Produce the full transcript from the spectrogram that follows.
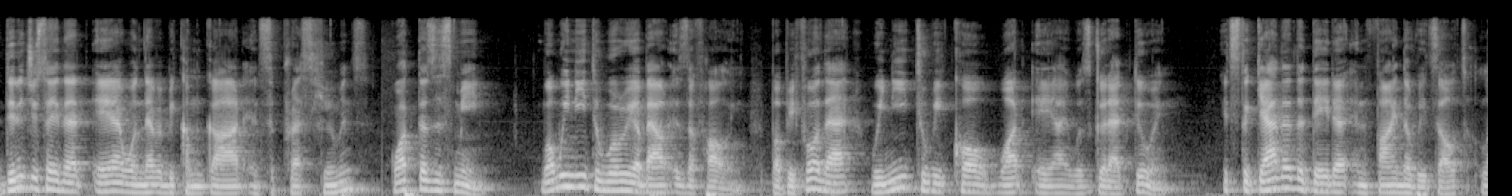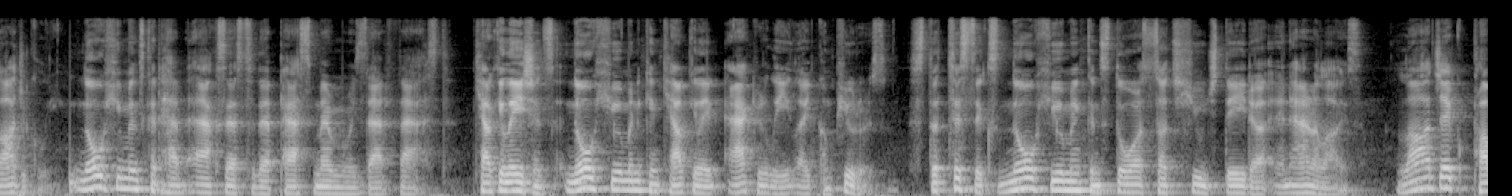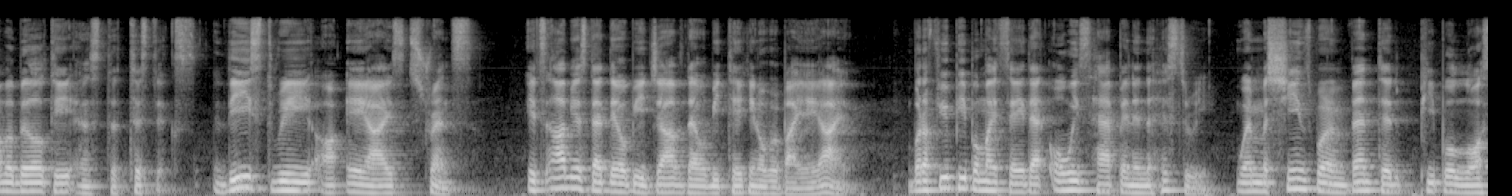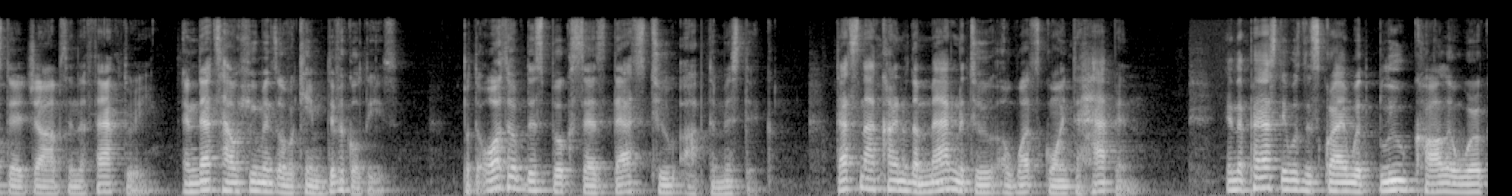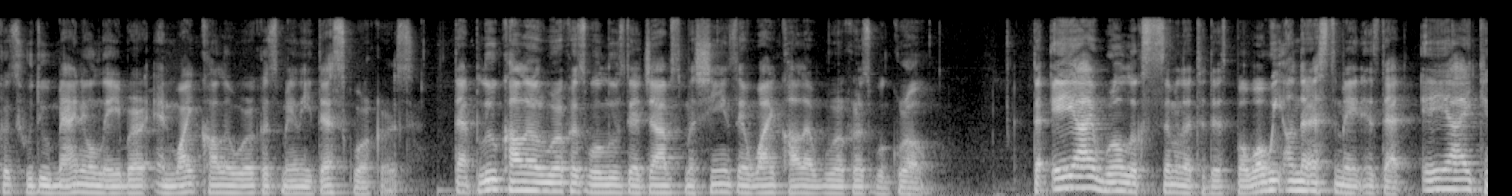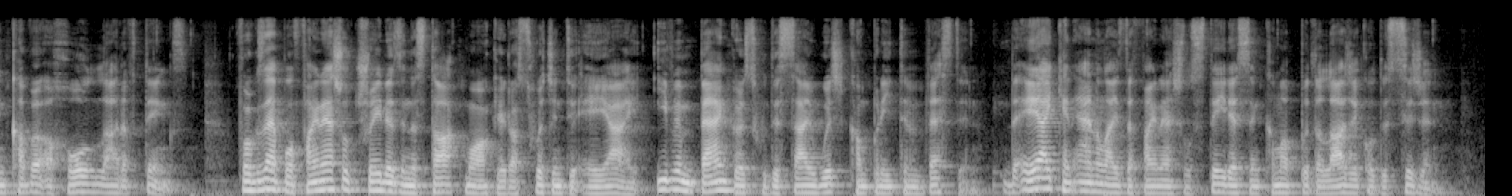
Didn't you say that AI will never become God and suppress humans? What does this mean? What we need to worry about is the following. But before that, we need to recall what AI was good at doing. It's to gather the data and find the results logically. No humans could have access to their past memories that fast. Calculations. No human can calculate accurately like computers. Statistics. No human can store such huge data and analyze. Logic, probability, and statistics. These three are AI's strengths. It's obvious that there will be jobs that will be taken over by AI. But a few people might say that always happened in the history. When machines were invented, people lost their jobs in the factory. And that's how humans overcame difficulties. But the author of this book says that's too optimistic. That's not kind of the magnitude of what's going to happen. In the past, it was described with blue collar workers who do manual labor and white collar workers, mainly desk workers that blue collar workers will lose their jobs, machines and white collar workers will grow. The AI world looks similar to this, but what we underestimate is that AI can cover a whole lot of things. For example, financial traders in the stock market are switching to AI, even bankers who decide which company to invest in. The AI can analyze the financial status and come up with a logical decision.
